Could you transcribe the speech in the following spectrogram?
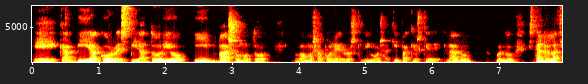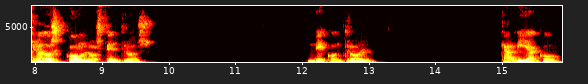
eh, cardíaco, respiratorio y vasomotor. Lo vamos a poner, lo escribimos aquí para que os quede claro, ¿de acuerdo? Están relacionados con los centros de control cardíaco,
